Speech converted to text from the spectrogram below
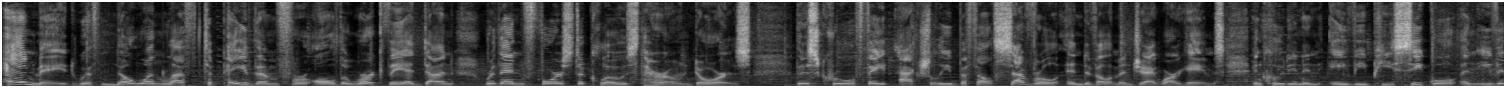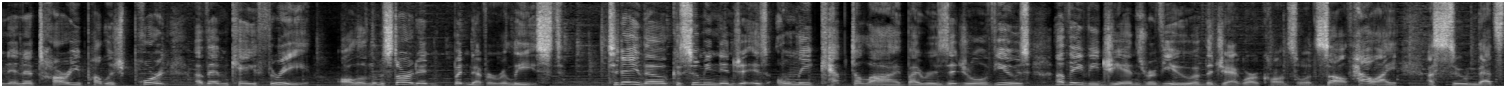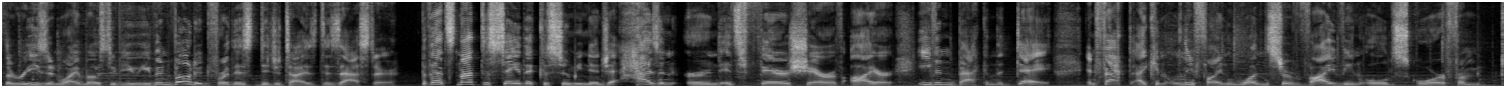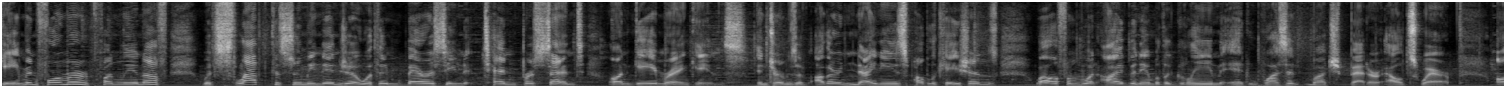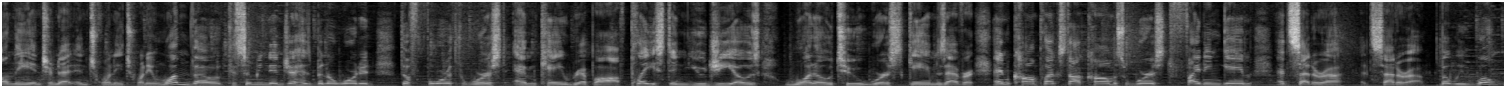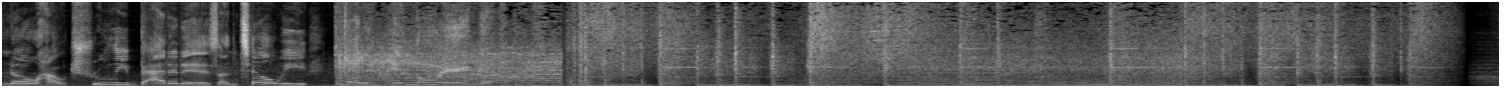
Handmade, with no one left to pay them for all the work they had done, were then forced to close their own doors. This cruel fate actually befell several in development Jaguar games, including an AVP sequel and even an Atari published port of MK3. All of them started, but never released. Today, though, Kasumi Ninja is only kept alive by residual views of AVGN's review of the Jaguar console itself. How I assume that's the reason why most of you even voted for this digitized disaster. But that's not to say that Kasumi Ninja hasn't earned its fair share of ire, even back in the day. In fact, I can only find one surviving old score from Game Informer, funnily enough, which slapped Kasumi Ninja with an embarrassing 10% on game rankings. In terms of other 90s publications, well, from what I've been able to glean, it wasn't much better elsewhere. On the internet in 2021, though, Kasumi Ninja has been awarded the fourth worst MK ripoff, placed in UGO's 102 worst games ever, and Complex.com's worst fighting game, etc., etc. But we won't know how truly bad it is until we get it in the ring.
